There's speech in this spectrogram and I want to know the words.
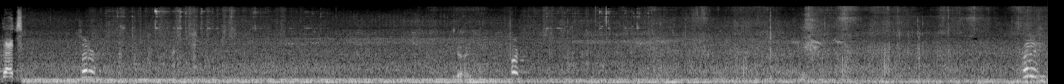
That's Center! good. Front! Finish!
